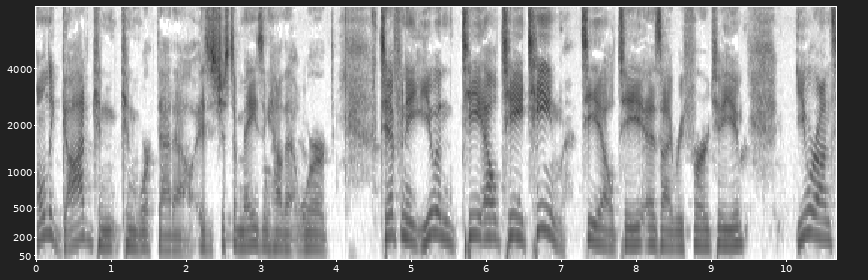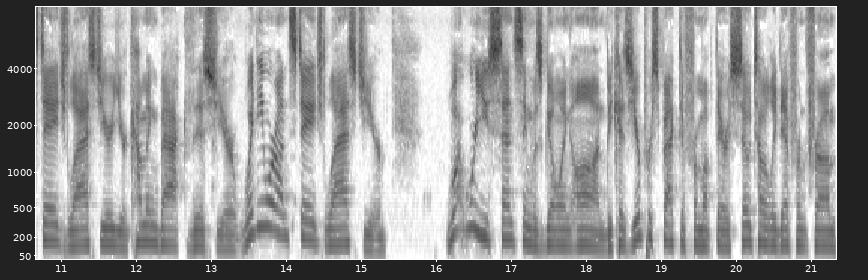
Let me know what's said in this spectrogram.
only God can can work that out. It's just amazing how that worked. Tiffany, you and TLT team TLT as I refer to you. You were on stage last year, you're coming back this year. When you were on stage last year, what were you sensing was going on because your perspective from up there is so totally different from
